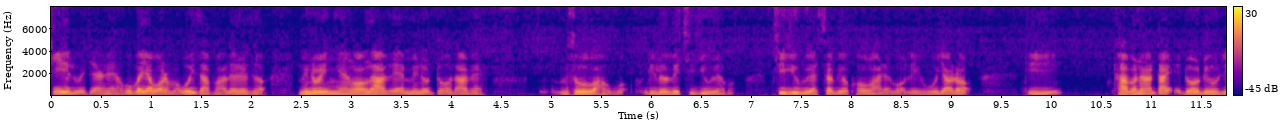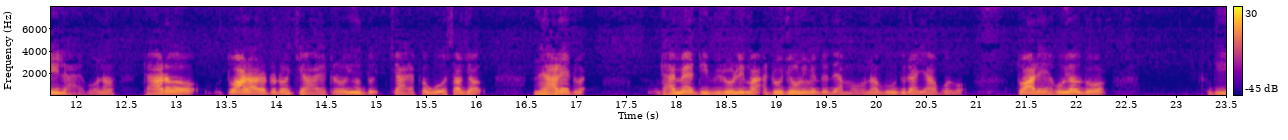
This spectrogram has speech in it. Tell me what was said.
ကြည့်ရလို့ကြမ်းခဲ့တာဟိုဘက်ရောက်သွားတော့မှဝိဇာပါတယ်ဆိုတော့မင်းတို့ညံကောင်းသားပဲမင်းတို့တော်သားပဲမစိုးပါဘူးပေါ့ဒီလိုလေးချီကျူးရပေါ့ချီကျူးပြီးဆက်ပြီးခေါ်ပါတယ်ပေါ့လေဟိုကြောက်တော့ဒီဌာပနာတိုက်အတော်တွင်းကိုလေးလာရပေါ့နော် ဒါကတော့တွားတာတော့တော်တော်ကြာတယ်တော်တော်ကြီးကိုကြာတယ်ပုံကိုအဆောက်အအုံများတဲ့အတွက်ဒါပေမဲ့ဒီဗီဒီယိုလေးမှာအတူကျုံးလေးနဲ့တွေ့တယ်မှာပေါ့နော်ဘူးသူရရပွဲပေါ့တွားတယ်ဟိုရောက်တော့ဒီ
